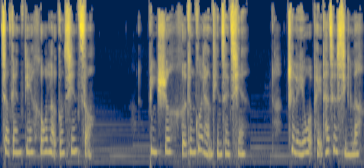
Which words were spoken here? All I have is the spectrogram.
叫干爹和我老公先走，并说合同过两天再签，这里有我陪他就行了。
